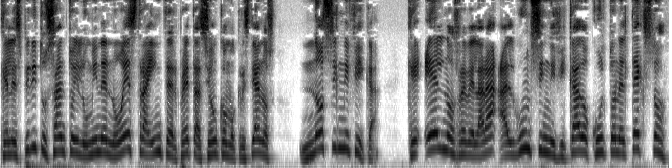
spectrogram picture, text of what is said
que el Espíritu Santo ilumine nuestra interpretación como cristianos no significa que Él nos revelará algún significado oculto en el texto.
